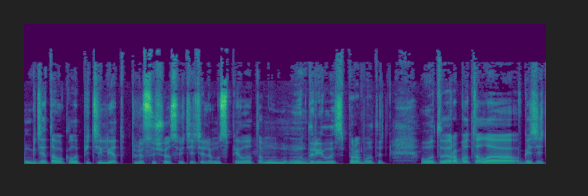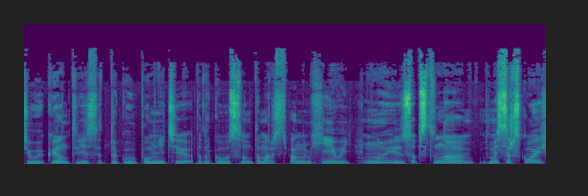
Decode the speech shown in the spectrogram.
Где-то около пяти лет. Плюс еще осветителем успела, там умудрилась поработать. Вот, работала в газете «Уикенд», если такую помните, под руководством Тамары Степановны Михеевой. Ну и, собственно, в мастерской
